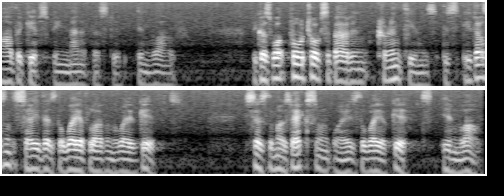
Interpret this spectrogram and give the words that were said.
are the gifts being manifested in love? Because what Paul talks about in Corinthians is he doesn't say there's the way of love and the way of gifts. He says the most excellent way is the way of gifts in love.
